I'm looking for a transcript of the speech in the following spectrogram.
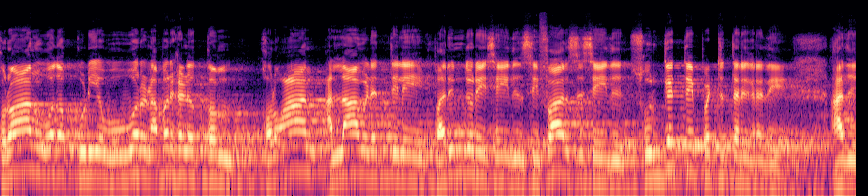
குரான் ஓதக்கூடிய ஒவ்வொரு நபர்களுக்கும் குர்ஆன் அல்லாவிடத்திலே பரிந்துரை செய்து சிபாரிசு செய்து சொர்க்கத்தை பெற்றுத்தருகிறது அது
